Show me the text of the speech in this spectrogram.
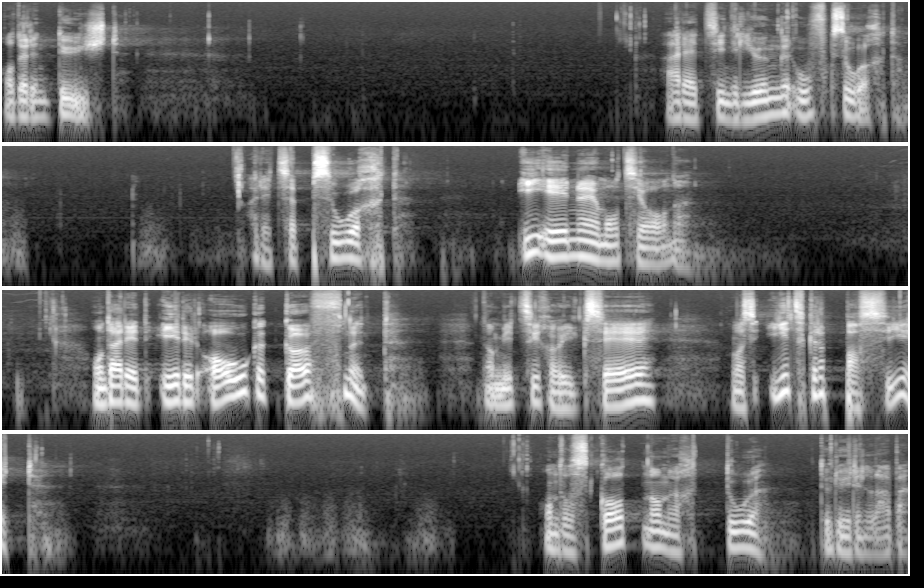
oder enttäuscht. Er hat seine Jünger aufgesucht. Er hat sie besucht in ihren Emotionen. Und er hat ihre Augen geöffnet, damit sie sehen können, was jetzt gerade passiert. Und was Gott noch möchte tun durch ihr Leben.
